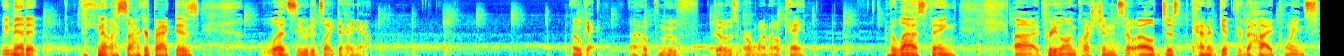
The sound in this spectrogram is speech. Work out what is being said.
We met at, you know, a soccer practice. Let's see what it's like to hang out. Okay. I hope the move goes or went okay. The last thing, uh, a pretty long question, so I'll just kind of get through the high points.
